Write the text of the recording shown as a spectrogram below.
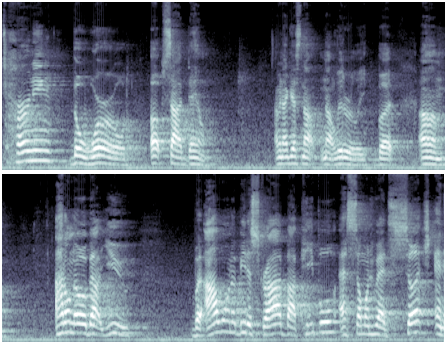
turning the world upside down. I mean, I guess not, not literally, but um, I don't know about you, but I want to be described by people as someone who had such an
